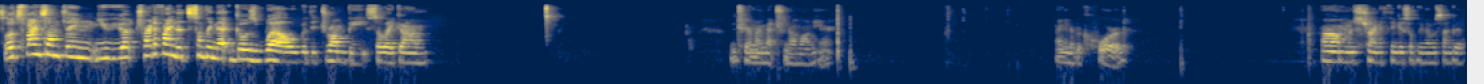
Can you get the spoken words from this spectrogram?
So let's find something, you, you try to find something that goes well with the drum beat. So like, um, turn my metronome on here. Going to record. Um, I'm just trying to think of something that would sound good.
